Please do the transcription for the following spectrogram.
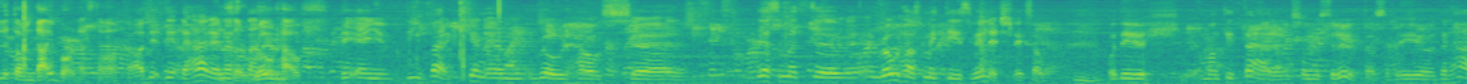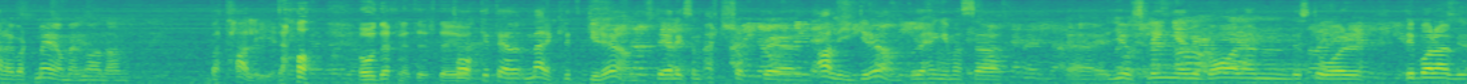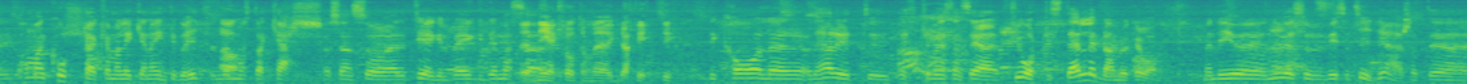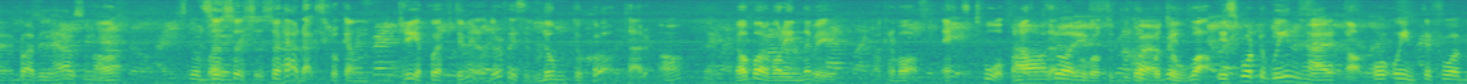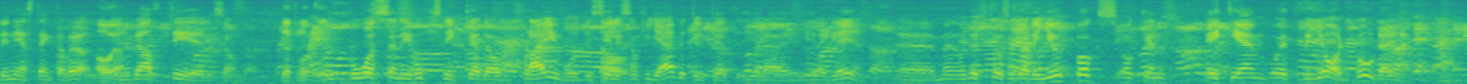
lite av en divebar nästan va? ja, det, det, det här är Alltså nästan roadhouse. En, det är ju det är verkligen en roadhouse. Eh, det är som ett, eh, en roadhouse mitt i East Village liksom. Mm. Och det är ju, om man tittar här som det ser ut, alltså, det är ju, den här har varit med om en och annan batalj. Ja, oh, definitivt. Det är, Taket är märkligt grönt. Det är liksom ärtsopp, eh, alggrönt och det hänger massa eh, ljusslingor vid baren. Det står... Det är bara, har man kort här kan man lika gärna inte gå hit för Ja. man måste ha cash. Och sen så är det tegelvägg, det är massa nedklottrat med graffiti. dekaler. Och det här är ett, ett kan man nästan säga, fjortiställe ibland brukar det vara. Men det är ju, nu är så, vi är så tidiga här så att det är bara vi här som har... Bara, Så, så, så, så här dags, klockan tre på eftermiddagen, då är det faktiskt lugnt och skönt här. ja, Jag har bara varit inne vid, kan det vara, ett, två på Ja, natten ju och gått, gått på toa. Det är svårt att gå in här Ja. och, och inte få bli nedstängt av öl. Ja, utan ja. det blir alltid liksom... Definitivt. Och, båsen är ihopsnickade av plywood. Det ser Ja. liksom för jävligt ut hela, hela grejen. Eh, men, och det står såklart en jukebox och en ATM och ett biljardbord där inne.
